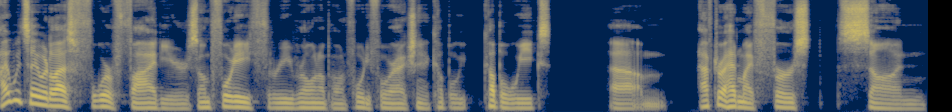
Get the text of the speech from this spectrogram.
I would say over the last four or five years, I'm 43, rolling up on 44 actually in a couple couple weeks. Um, after I had my first son,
